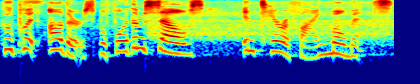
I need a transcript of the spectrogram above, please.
who put others before themselves in terrifying moments.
